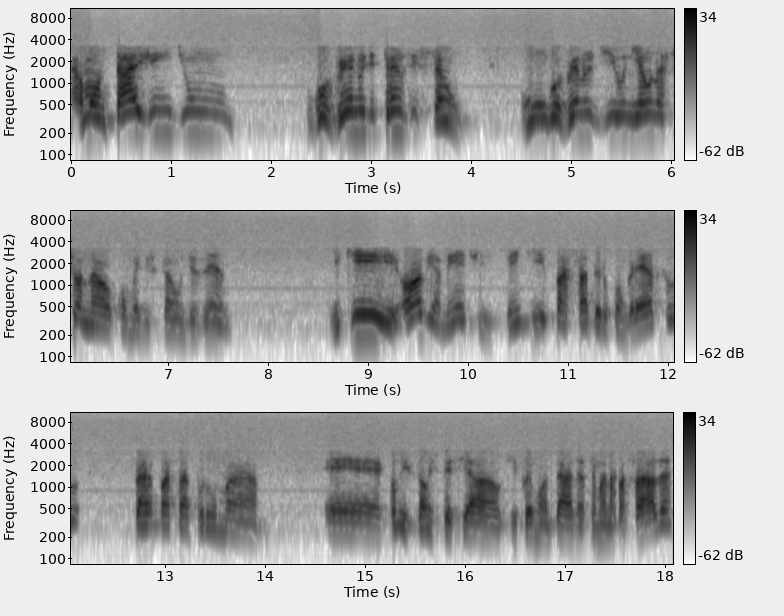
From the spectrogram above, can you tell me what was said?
é a montagem de um governo de transição, um governo de união nacional, como eles estão dizendo. E que, obviamente, tem que passar pelo Congresso, para passar por uma é, comissão especial que foi montada na semana passada,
